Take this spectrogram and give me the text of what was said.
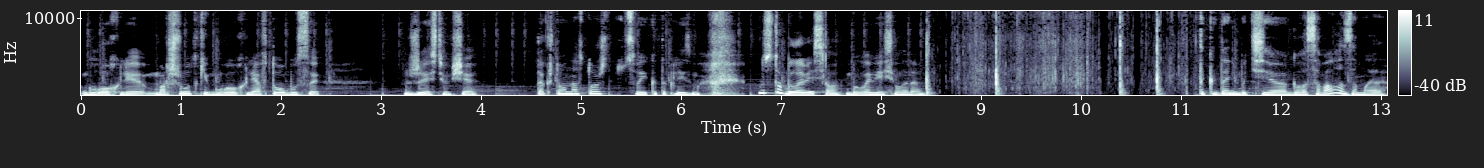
глохли, маршрутки глохли, автобусы. Жесть вообще. Так что у нас тоже тут свои катаклизмы. Ну, что было весело. Было весело, да. Ты когда-нибудь э, голосовала за мэра?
